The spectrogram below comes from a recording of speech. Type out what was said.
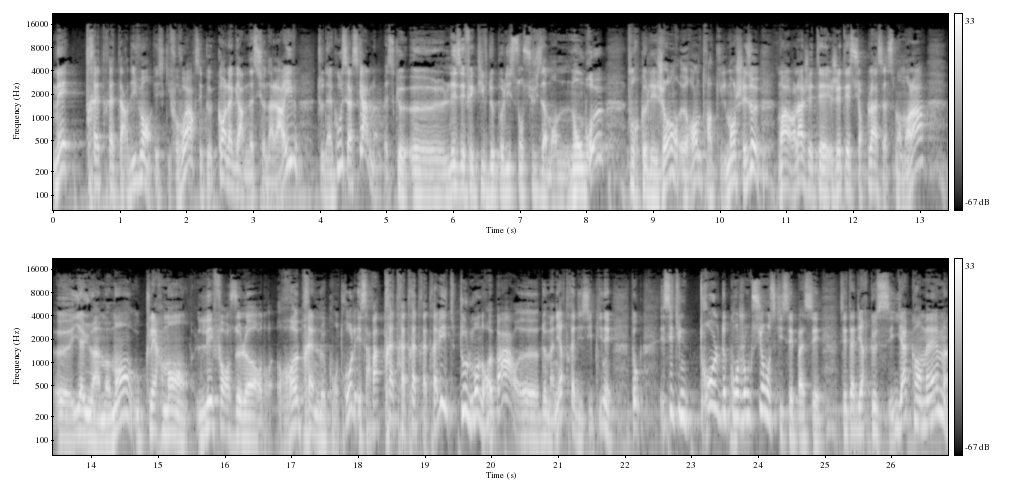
mais très très tardivement. Et ce qu'il faut voir, c'est que quand la garde nationale arrive, tout d'un coup ça se calme, parce que euh, les effectifs de police sont suffisamment nombreux pour que les gens euh, rentrent tranquillement chez eux. Moi alors là j'étais j'étais sur place à ce moment-là, euh, il y a eu un moment où clairement les forces de l'ordre reprennent le contrôle et ça va très très très très très vite. Tout le monde repart de manière très disciplinée. Donc c'est une drôle de conjonction ce qui s'est passé. C'est-à-dire que il y a quand même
